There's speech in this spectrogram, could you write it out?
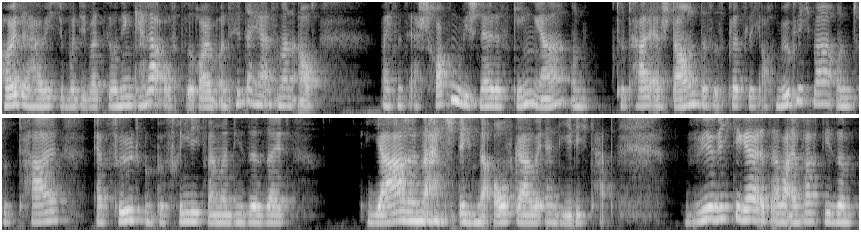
heute habe ich die Motivation, den Keller aufzuräumen. Und hinterher ist man auch meistens erschrocken, wie schnell das ging, ja, und total erstaunt, dass es plötzlich auch möglich war und total erfüllt und befriedigt, weil man diese seit Jahren anstehende Aufgabe erledigt hat. Viel wichtiger ist aber einfach diese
